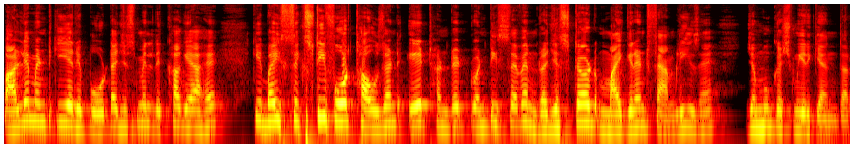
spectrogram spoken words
पार्लियामेंट की ये रिपोर्ट है जिसमें लिखा गया है कि भाई 64,827 रजिस्टर्ड माइग्रेंट फैमिलीज़ हैं जम्मू कश्मीर के अंदर।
